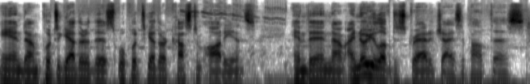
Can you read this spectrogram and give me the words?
and um, put together this. We'll put together a custom audience, and then um, I know you love to strategize about this.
